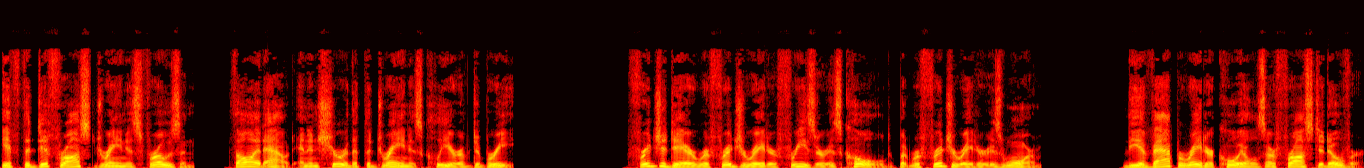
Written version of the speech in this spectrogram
If the defrost drain is frozen, thaw it out and ensure that the drain is clear of debris. Frigidaire refrigerator freezer is cold but refrigerator is warm. The evaporator coils are frosted over.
